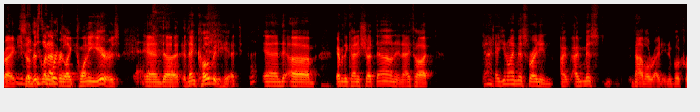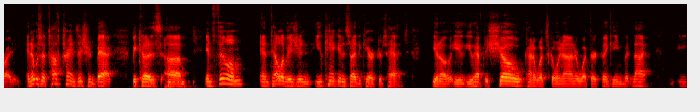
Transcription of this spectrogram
right. You've so this went on for like 20 years, yeah. and uh, then COVID hit, and um, everything kind of shut down. And I thought, God, you know, I miss writing. I, I miss novel writing and book writing. And it was a tough transition back because um, in film and television, you can't get inside the characters' heads. You know, you you have to show kind of what's going on or what they're thinking, but not you,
